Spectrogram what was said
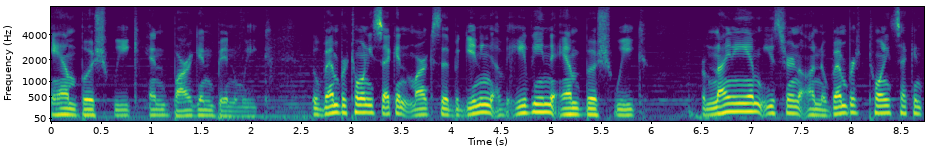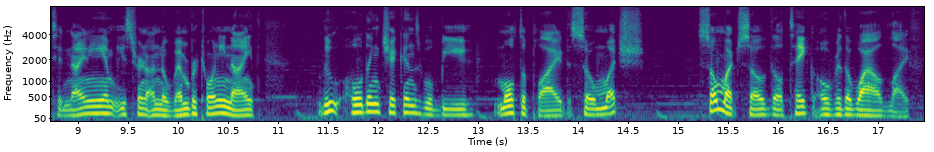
Ambush Week and Bargain Bin Week. November 22nd marks the beginning of Avian Ambush Week. From 9 a.m. Eastern on November 22nd to 9 a.m. Eastern on November 29th, loot holding chickens will be multiplied so much so much so they'll take over the wildlife.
